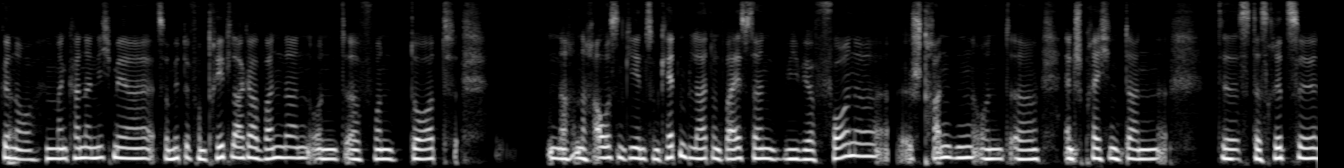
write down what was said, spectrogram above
Genau, man kann dann nicht mehr zur Mitte vom Tretlager wandern und äh, von dort nach, nach außen gehen zum Kettenblatt und weiß dann, wie wir vorne äh, stranden und äh, entsprechend dann das, das Ritzel,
